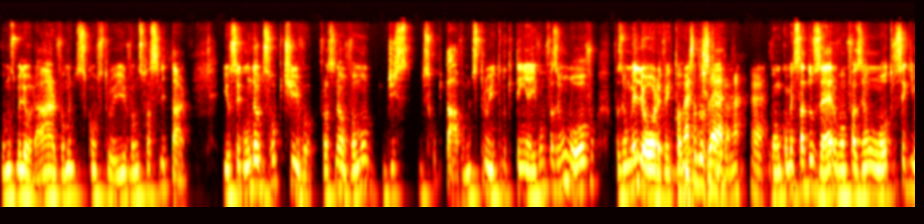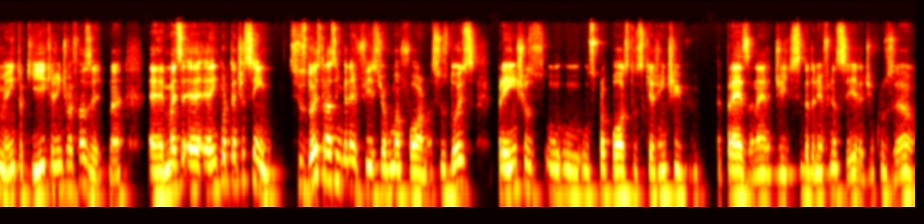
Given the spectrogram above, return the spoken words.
vamos melhorar, vamos desconstruir, vamos facilitar. E o segundo é o disruptivo. Falou assim, não, vamos dis disruptar, vamos destruir tudo que tem aí, vamos fazer um novo, fazer um melhor, eventualmente. Começa do né? zero, né? É. Vamos começar do zero, vamos fazer um outro segmento aqui que a gente vai fazer, né? É, mas é, é, importante, assim, se os dois trazem benefício de alguma forma, se os dois preenchem os, os, os propósitos que a gente preza, né, de cidadania financeira, de inclusão,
